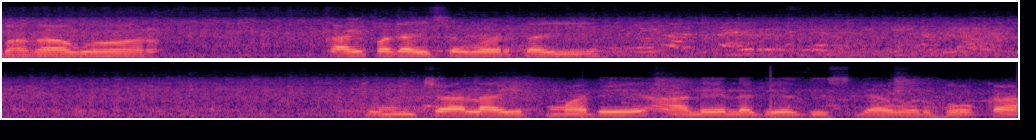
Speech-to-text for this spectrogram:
बघावर काय बघायचं वर ताई? तुमच्या लाईफमध्ये आले लगेच दिसल्यावर. हो का?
